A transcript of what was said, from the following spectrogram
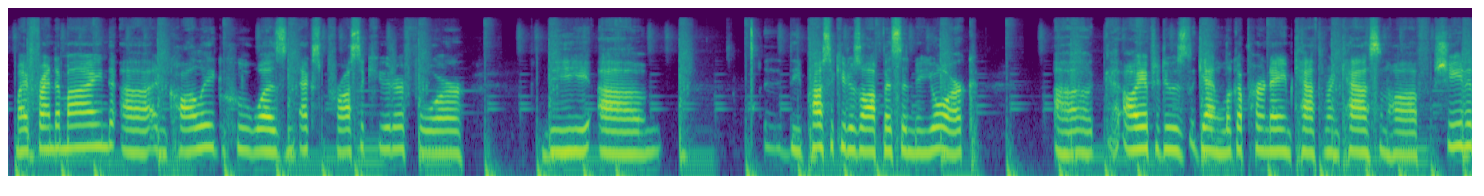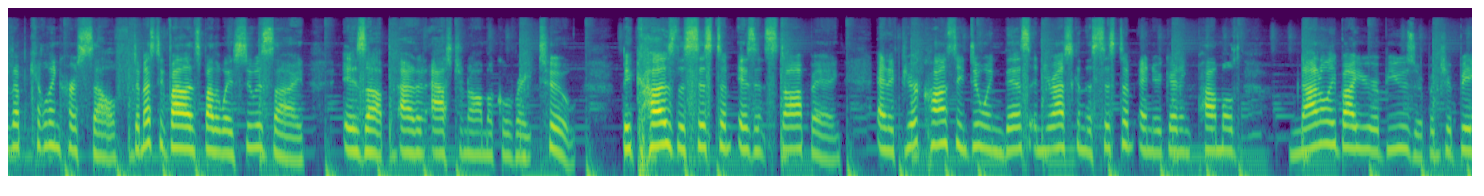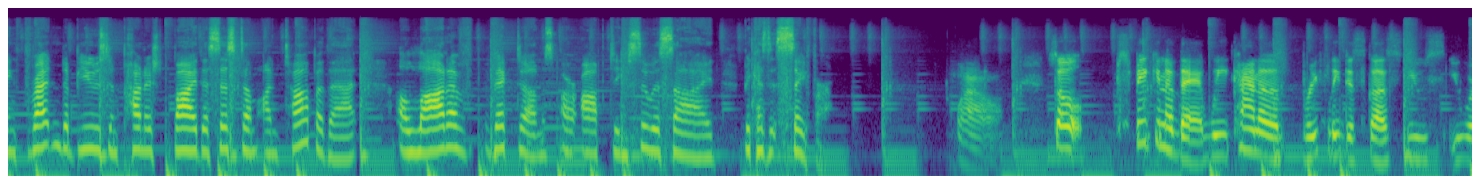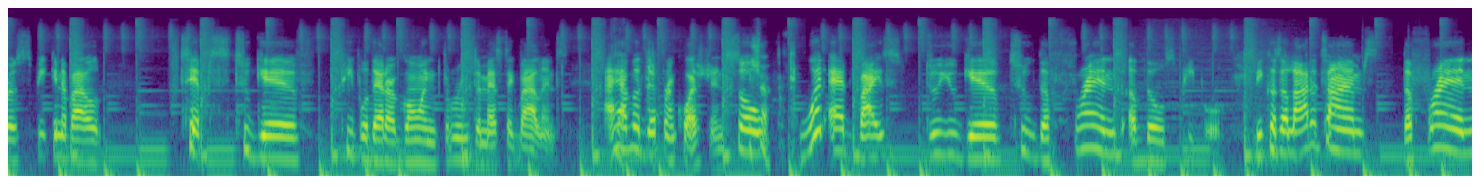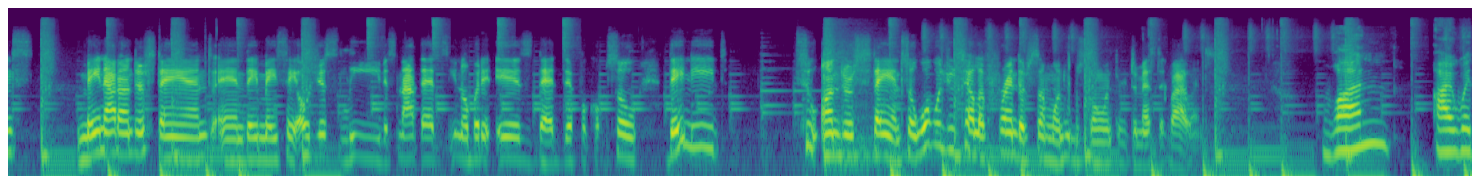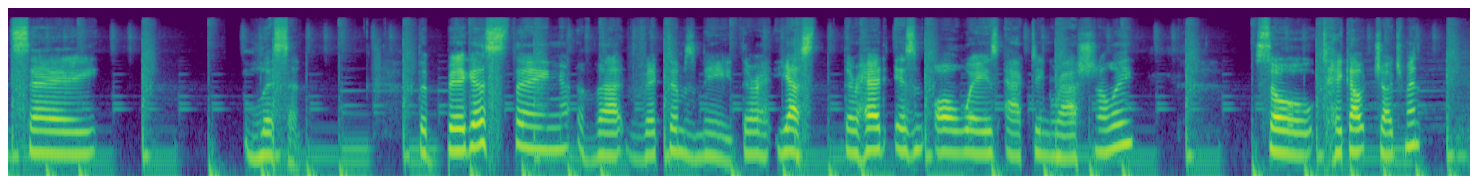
My friend of mine uh, and colleague, who was an ex-prosecutor for the um, the prosecutor's office in New York, uh, all you have to do is again look up her name, Catherine Kassenoff. She ended up killing herself. Domestic violence, by the way, suicide is up at an astronomical rate too, because the system isn't stopping. And if you're constantly doing this and you're asking the system and you're getting pummeled not only by your abuser, but you're being threatened, abused, and punished by the system on top of that, a lot of victims are opting suicide because it's safer. Wow. So speaking of that, we kind of briefly discussed you you were speaking about tips to give people that are going through domestic violence. I have a different question. So, sure. what advice do you give to the friends of those people? Because a lot of times the friends may not understand and they may say, "Oh, just leave. It's not that, you know, but it is that difficult." So, they need to understand. So, what would you tell a friend of someone who's going through domestic violence? One, I would say listen. The biggest thing that victims need, their yes, their head isn't always acting rationally. So take out judgment.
